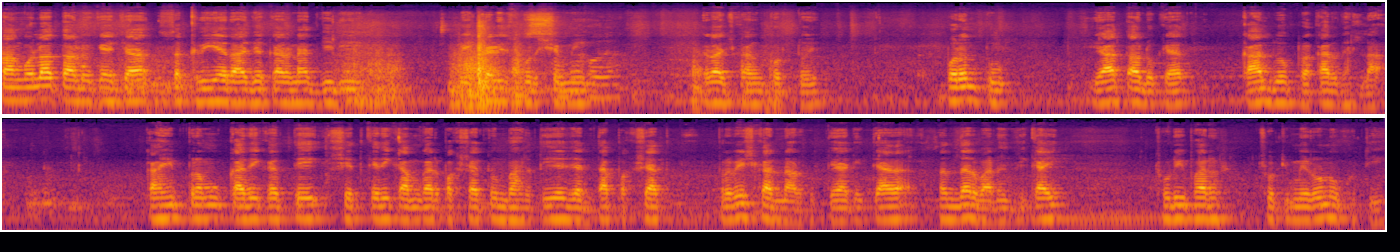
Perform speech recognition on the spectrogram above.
सांगोला तालुक्याच्या सक्रिय राजकारणात गेली बेचाळीस वर्ष मी राजकारण करतोय. परंतु या तालुक्यात काल जो प्रकार घडला काही प्रमुख कार्यकर्ते शेतकरी कामगार पक्षातून भारतीय जनता पक्षात प्रवेश करणार होते आणि त्या संदर्भानं जी काही थोडीफार छोटी मिरवणूक होती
